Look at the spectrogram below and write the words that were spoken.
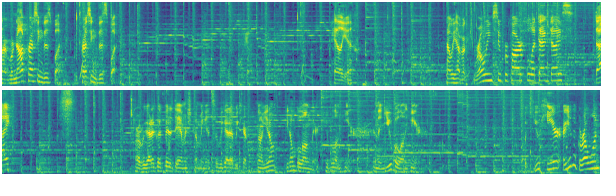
Alright, we're not pressing this button. We're pressing this button. Hell yeah. Now we have a growing super powerful attack dice. Die. Alright, we got a good bit of damage coming in, so we gotta be careful. No, you don't you don't belong there. You belong here. And then you belong here. But you here? Are you the grow one?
